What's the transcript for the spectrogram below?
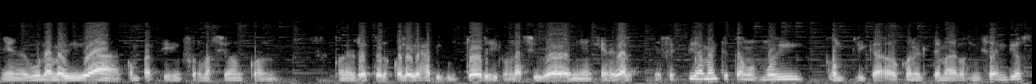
y en alguna medida compartir información con, con el resto de los colegas apicultores y con la ciudadanía en general. Efectivamente estamos muy complicados con el tema de los incendios.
